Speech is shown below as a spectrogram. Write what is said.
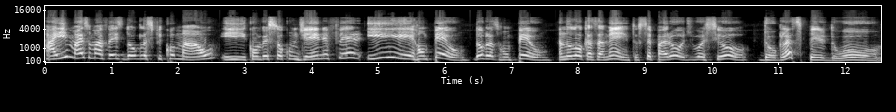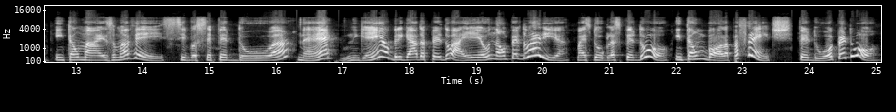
Aí, mais uma vez, Douglas ficou mal e conversou com Jennifer e rompeu. Douglas rompeu, anulou o casamento, separou, divorciou. Douglas perdoou. Então, mais uma vez, se você perdoa, né? Ninguém é obrigado a perdoar. Eu não perdoaria, mas Douglas perdoou. Então, bola para frente. Perdoou, perdoou.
